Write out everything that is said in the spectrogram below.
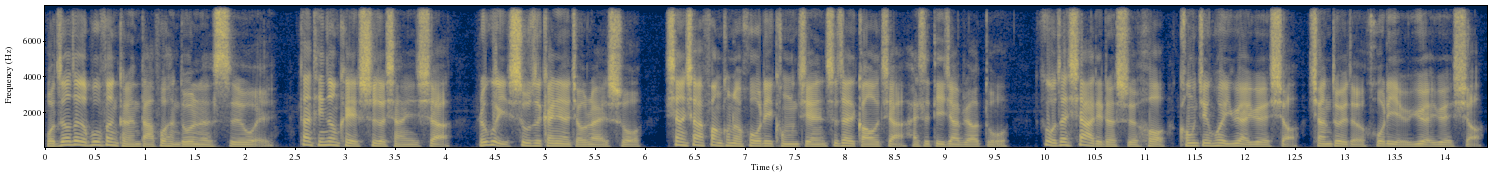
我知道这个部分可能打破很多人的思维，但听众可以试着想一下，如果以数字概念的角度来说，向下放空的获利空间是在高价还是低价比较多？可我在下跌的时候，空间会越来越小，相对的获利也越来越小。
